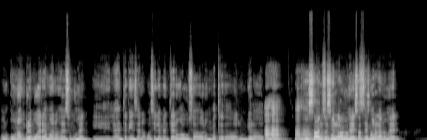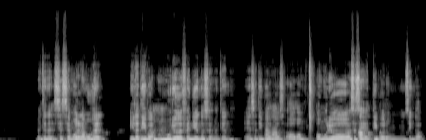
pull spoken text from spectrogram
un, un hombre muere a manos de su mujer y la gente piensa, no, posiblemente era un abusador, un maltratador, un violador. ajá, ajá. Exacto. Pero se muere siempre la mujer, de se muere la mujer, ¿me entiendes? Se, se muere la mujer y la tipa Ujú. murió defendiéndose, ¿me entiendes? En ese tipo de Ajá. cosas. O, o, o murió asesinado. Ah. El tipo era un cingado.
